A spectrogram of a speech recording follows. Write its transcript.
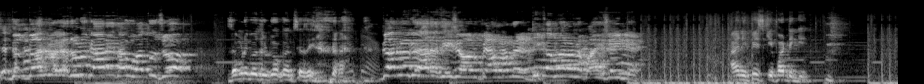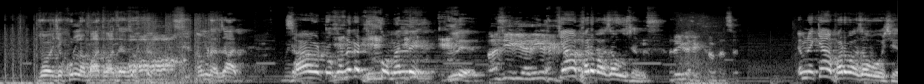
ગન વગર થોડું કારે થવું હતું જો. જમણી બાજુ ટોકન છે. ગન વગર હારે થઈ જવાનું પેલા આપણે ઢીકા મારવાના પાસે જઈને. આની પીસકી ફાટી ગઈ. જો જે ખુલ્લા માથવા વાદે હમણાં જાત જાવ ટોકન લગા ઠીકો મેલ લે. લે. ક્યાં ફરવા જવું છે? એમને ક્યાં ફરવા જવું છે?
